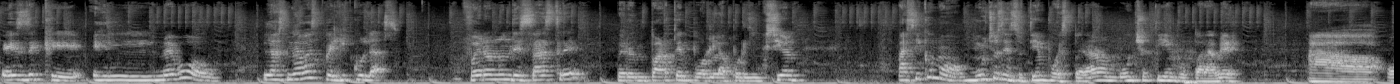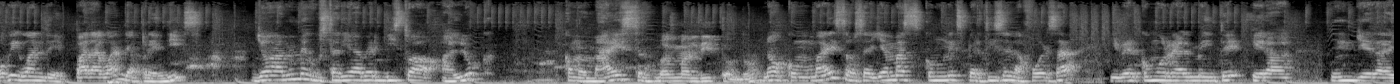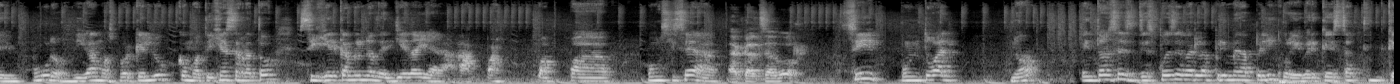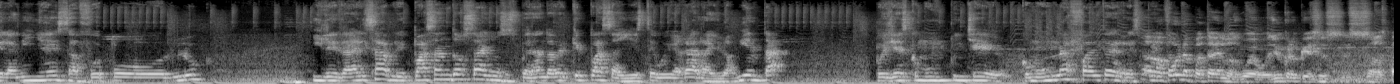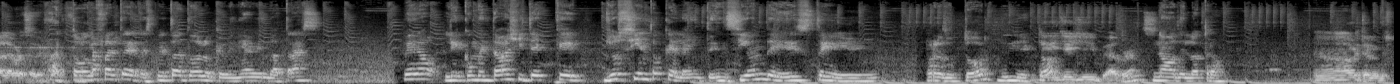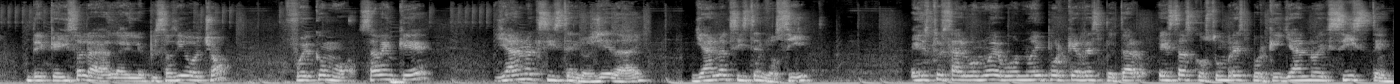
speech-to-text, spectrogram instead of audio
es de que el nuevo, las nuevas películas fueron un desastre, pero en parte por la producción. Así como muchos en su tiempo esperaron mucho tiempo para ver a Obi-Wan de Padawan, de aprendiz, yo a mí me gustaría haber visto a, a Luke como maestro. Más maldito, ¿no? No, como maestro, o sea, ya más con una expertise en la fuerza y ver cómo realmente era un Jedi puro, digamos, porque Luke, como te dije hace rato, siguió el camino del Jedi a, a, a- a- ¿cómo se dice? A- calzador. sí, puntual, ¿no? Entonces, después de ver la primera película y ver que, esta, que la niña esta fue por Luke y le da el sable, pasan dos años esperando a ver qué pasa y este güey agarra y lo avienta, pues ya es como un pinche, como una falta de respeto. No, fue una patada en los huevos. Yo creo que esas son las palabras a adecuadas. toda falta de respeto a todo lo que venía viendo atrás. Pero le comentaba a Shitek que yo siento que la intención de este productor, de director, J.J. Abrams. no, del otro, Ah, ahorita lo busco. de que hizo la- la- el episodio 8 fue como, ¿saben qué? Ya no existen los Jedi, ya no existen los Sith. Esto es algo nuevo, no hay por qué respetar estas costumbres porque ya no existen.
